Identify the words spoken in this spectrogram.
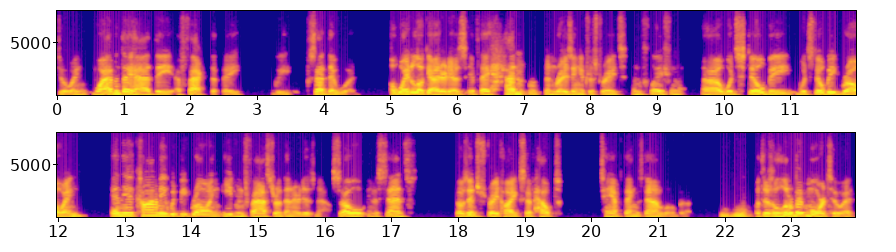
doing why haven't they had the effect that they we said they would? A way to look at it is if they hadn't been raising interest rates inflation uh, would still be would still be growing and the economy would be growing even faster than it is now. So, in a sense, those interest rate hikes have helped tamp things down a little bit. Mm-hmm. But there's a little bit more to it.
